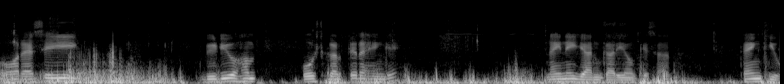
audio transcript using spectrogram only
और ऐसे ही वीडियो हम पोस्ट करते रहेंगे नई नई जानकारियों के साथ। थैंक यू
